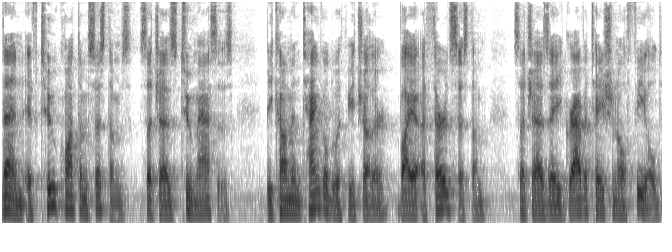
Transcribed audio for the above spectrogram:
then if two quantum systems, such as two masses, become entangled with each other via a third system, such as a gravitational field,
